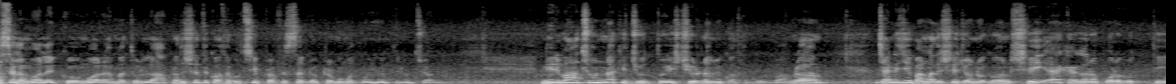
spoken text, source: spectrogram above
আসসালামু আলাইকুম ওরহামতুল্লাহ আপনাদের সাথে কথা বলছি প্রফেসর ডক্টর মোহাম্মদ মহিউদ্দিন উজ্জ্বল। নির্বাচন নাকি যুদ্ধ? এই শিরোনামে কথা বলব। আমরা জানি যে বাংলাদেশের জনগণ সেই এক এগারো পরবর্তী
